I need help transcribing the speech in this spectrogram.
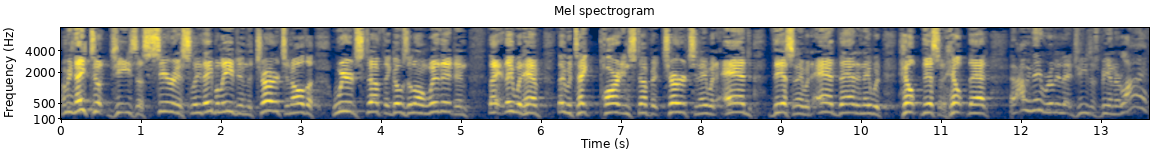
I mean, they took Jesus seriously. They believed in the church and all the weird stuff that goes along with it. And they, they would have, they would take part in stuff at church and they would add this and they would add that and they would help this and help that. And I mean, they really let Jesus be in their life.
